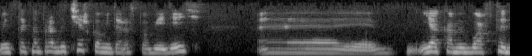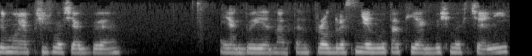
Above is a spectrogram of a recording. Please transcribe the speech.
Więc tak naprawdę ciężko mi teraz powiedzieć jaka by była wtedy moja przyszłość, jakby, jakby jednak ten progres nie był taki, jakbyśmy chcieli.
